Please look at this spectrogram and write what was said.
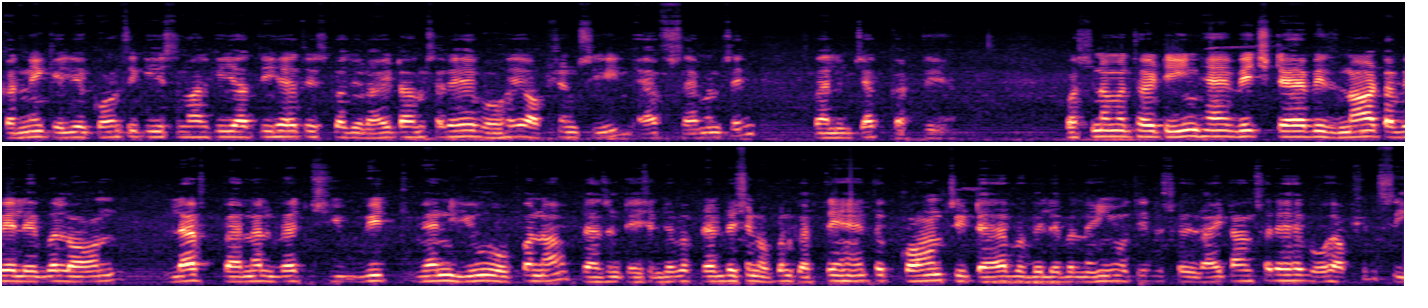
करने के लिए कौन सी की इस्तेमाल की जाती है? तो इसका जो राइट आंसर है वो है ऑप्शन सी एफ़ सेवन से स्पेलिंग चेक करते हैं। क्वेश्चन नंबर थर्टीन है which tab is not available on left panel which which when you open a presentation जब आप प्रेजेंटेशन ओपन करते हैं तो कौन सी टैब अवेलेबल नहीं होती? इसका राइट आंसर है, वो है option C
